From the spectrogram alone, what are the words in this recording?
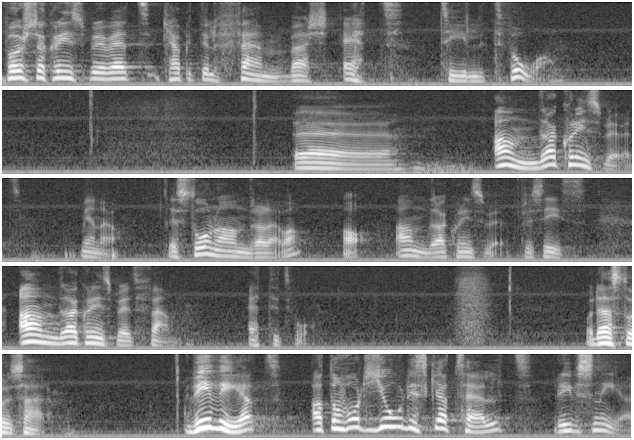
Första Korinthierbrevet kapitel 5, vers 1 till 2. Eh, andra Korinthierbrevet menar jag. Det står nog andra där va? Ja, andra Korinthierbrevet, precis. Andra Korinthierbrevet 5, 1 till 2. Och där står det så här. Vi vet att om vårt jordiska tält rivs ner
